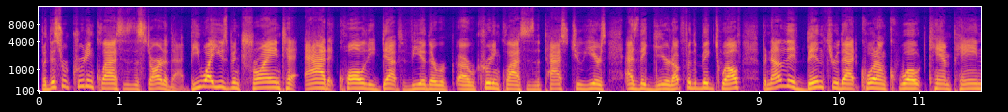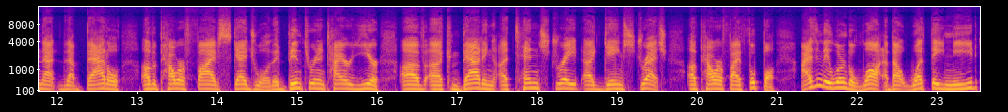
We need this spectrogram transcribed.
But this recruiting class is the start of that. BYU's been trying to add quality depth via their uh, recruiting classes the past two years as they geared up for the Big 12. But now that they've been through that quote unquote campaign, that, that battle of a Power Five schedule, they've been through an entire year of uh, combating a 10 straight uh, game stretch of Power Five football. I think they learned a lot about what they need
